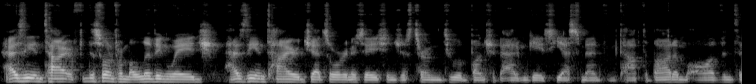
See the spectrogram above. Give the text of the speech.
Has the entire this one from a living wage? Has the entire Jets organization just turned into a bunch of Adam Gase yes men from top to bottom? All evidence,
